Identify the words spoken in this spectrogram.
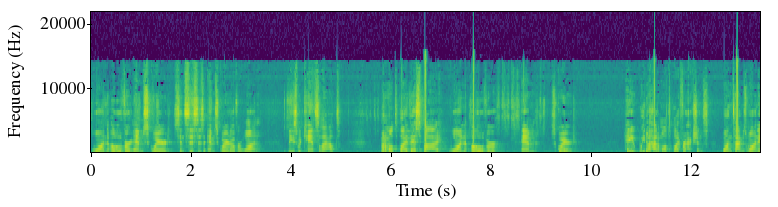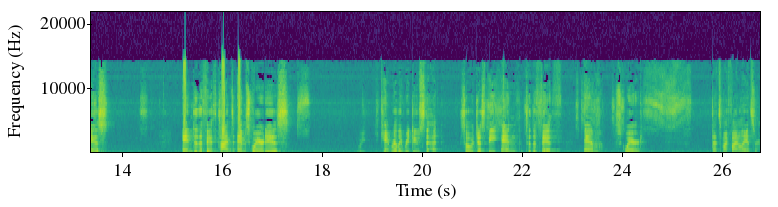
1 over m squared, since this is m squared over 1. These would cancel out. I'm going to multiply this by 1 over m squared. Hey, we know how to multiply fractions. 1 times 1 is n to the fifth times m squared is, we, you can't really reduce that, so it would just be n to the fifth m squared. That's my final answer.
